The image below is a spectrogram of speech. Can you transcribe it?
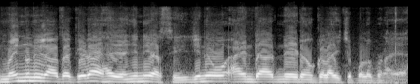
ਮੈਨੂੰ ਨਹੀਂ ਲੱਗਦਾ ਕਿਹੜਾ ਹੈ ਇੰਜੀਨੀਅਰ ਸੀ ਜਿਹਨੇ ਉਹ ਐਂਡਾ ਨੇੜਿਓਂ ਗਲਾਈ ਚ ਪੁਲ ਬਣਾਇਆ।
